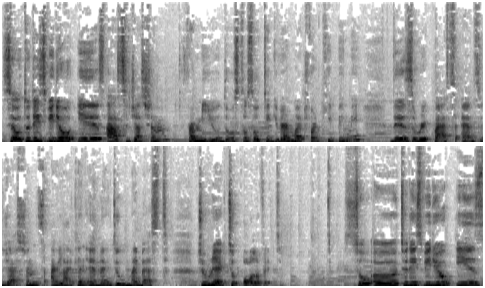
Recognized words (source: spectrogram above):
So today's video is a suggestion from you, Dosto, so thank you very much for keeping me these requests and suggestions. I like it and I do my best to react to all of it. So uh, today's video is,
